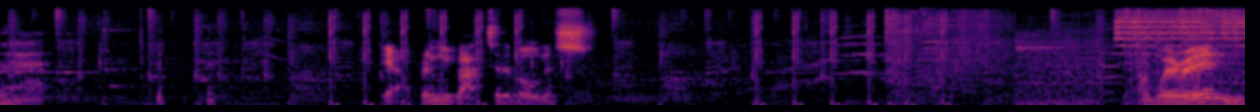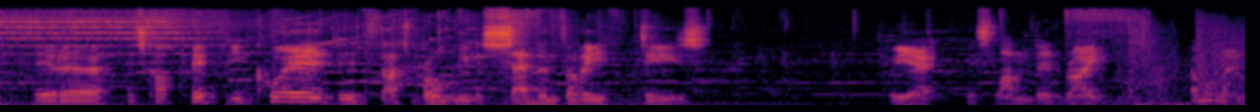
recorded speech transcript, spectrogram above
Yeah, I'll bring you back to the bonus. And we're in. It, uh, it's cost 50 quid. That's probably the seventh or eighth tease. But yeah, it's landed. Right. Come on then.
